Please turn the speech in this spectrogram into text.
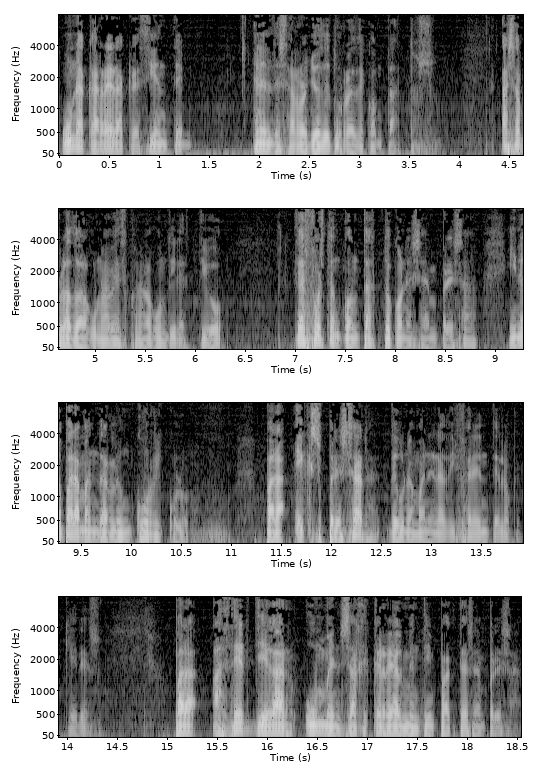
una carrera creciente en el desarrollo de tu red de contactos. ¿Has hablado alguna vez con algún directivo? ¿Te has puesto en contacto con esa empresa y no para mandarle un currículum, para expresar de una manera diferente lo que quieres, para hacer llegar un mensaje que realmente impacte a esa empresa.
